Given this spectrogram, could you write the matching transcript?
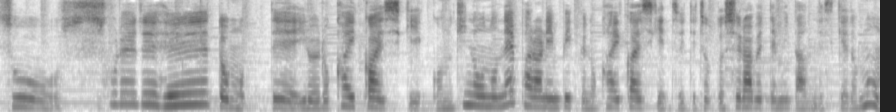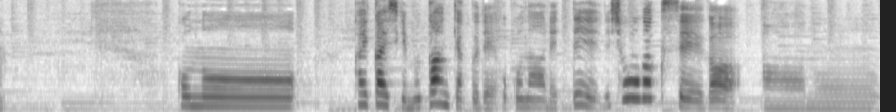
そうそれでへえと思っていろいろ開会式この昨日のねパラリンピックの開会式についてちょっと調べてみたんですけどもこの開会式無観客で行われてで小学生があの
